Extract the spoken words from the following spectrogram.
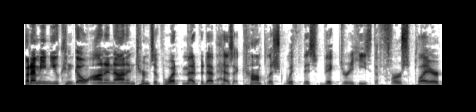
But I mean, you can go on and on in terms of what Medvedev has accomplished with this victory. He's the first player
